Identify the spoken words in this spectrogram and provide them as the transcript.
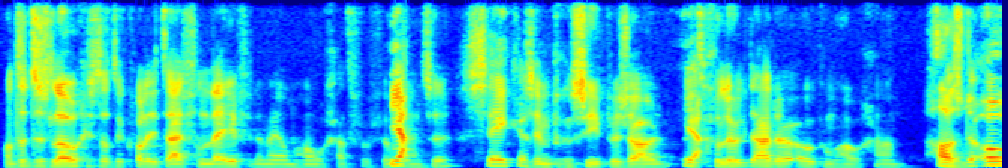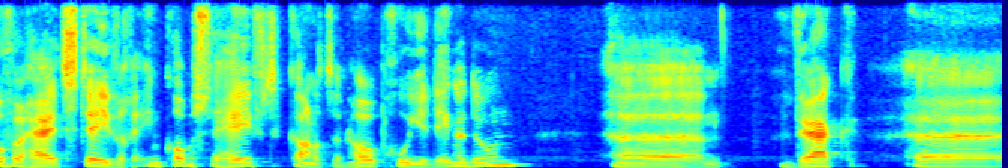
Want het is logisch dat de kwaliteit van leven ermee omhoog gaat voor veel Ja. mensen. Zeker. Dus in principe zou het Ja. geluk daardoor ook omhoog gaan. Als de overheid stevige inkomsten heeft, kan het een hoop goede dingen doen. Ehm, werk eh,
